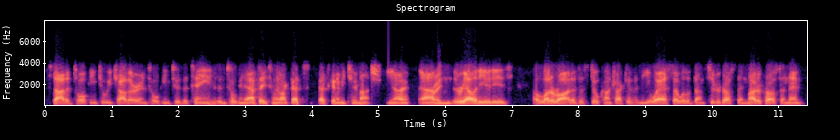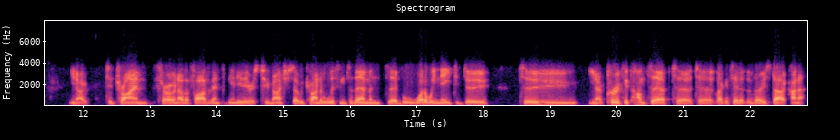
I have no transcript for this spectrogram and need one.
started talking to each other and talking to the teams and talking to athletes, and we're like, that's that's going to be too much. You know, um, right. the reality of it is a lot of riders are still contracted in the US. So we'll have done Supercross, then motocross, and then you know to try and throw another five events at the end of the year is too much. So we kind of listened to them and said, well, what do we need to do to, you know, prove the concept, to, to like I said at the very start, kind of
